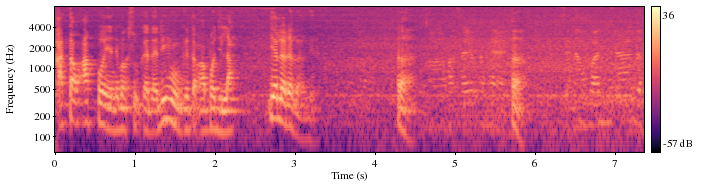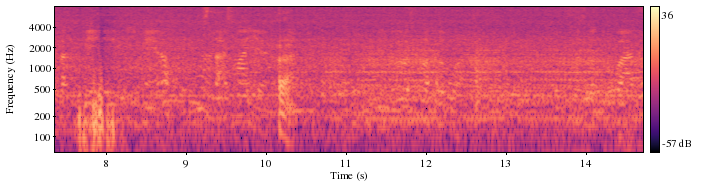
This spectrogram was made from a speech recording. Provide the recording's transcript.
Atau apa yang dimaksudkan tadi mungkin tak apa jelas. Ialah dah gitu ha. Saya faham. ha Email. Start semaya. ha Itu Rasulullah keluar. Rasulullah keluar tu,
